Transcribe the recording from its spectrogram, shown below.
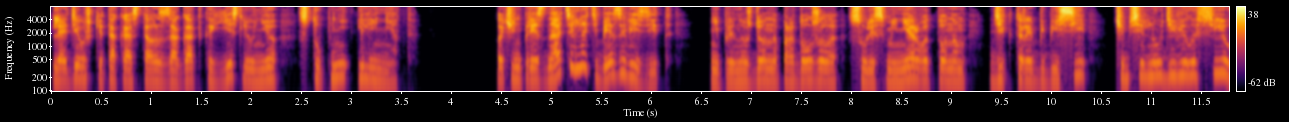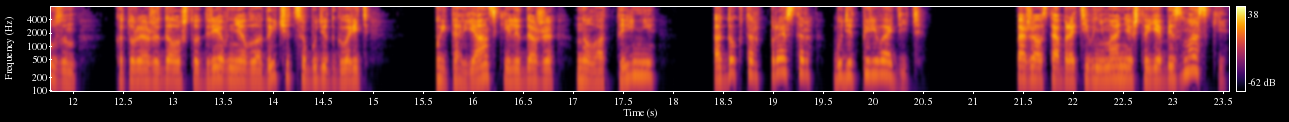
для девушки так и осталась загадкой, есть ли у нее ступни или нет. «Очень признательна тебе за визит», — непринужденно продолжила Сулис Минерва тоном диктора BBC, чем сильно удивилась Сьюзен, которая ожидала, что древняя владычица будет говорить по-итальянски или даже на латыни, а доктор Престер будет переводить. «Пожалуйста, обрати внимание, что я без маски,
